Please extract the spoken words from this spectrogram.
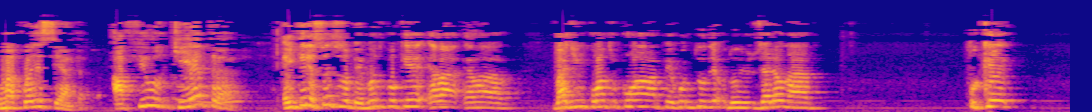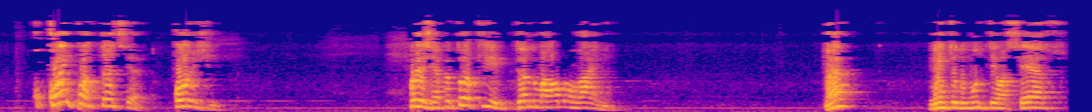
Uma coisa é certa. A fio que entra. É interessante essa pergunta porque ela, ela vai de encontro com a pergunta do, do José Leonardo. Porque qual a importância hoje? Por exemplo, eu estou aqui dando uma aula online. Né? Nem todo mundo tem acesso.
